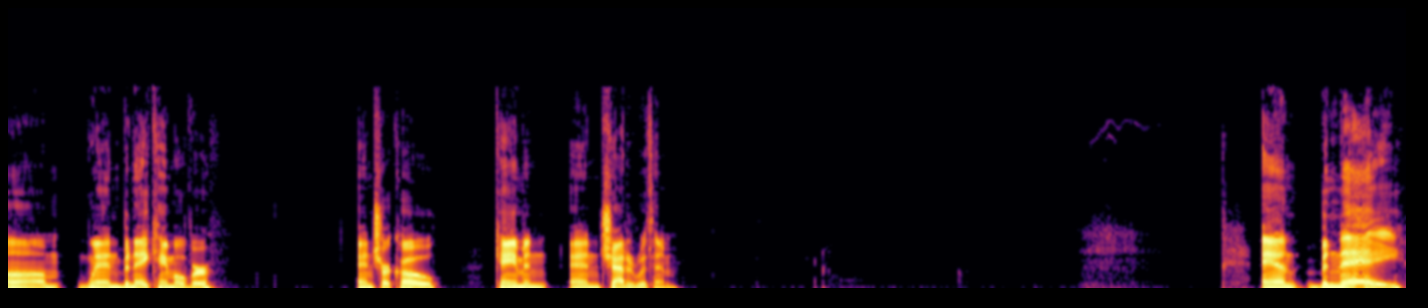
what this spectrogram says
um when Binet came over and Charcot came and and chatted with him. And Binet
